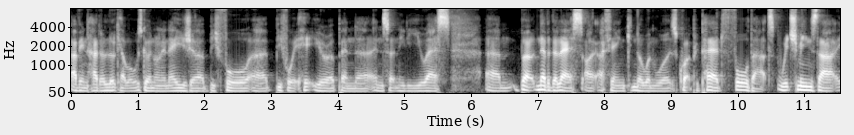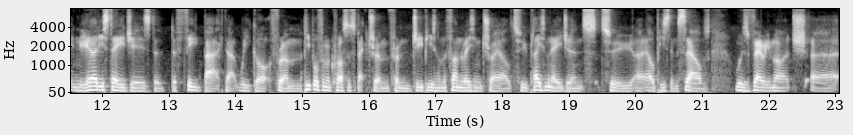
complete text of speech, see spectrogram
having had a look at what was going on in Asia before uh, before it hit Europe and uh, and certainly the US. Um, but nevertheless, I, I, think no one was quite prepared for that, which means that in the early stages, the, the feedback that we got from people from across the spectrum, from GPs on the fundraising trail to placement agents to uh, LPs themselves, was very much uh,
